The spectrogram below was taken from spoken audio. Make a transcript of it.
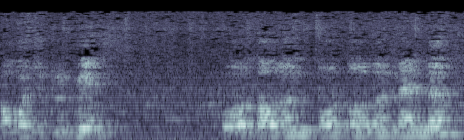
how much it will be? 4,000, 4,000 and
